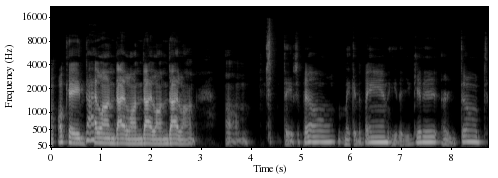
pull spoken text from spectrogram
Um, Okay, Dylon, Dylon, Dylon, Dylon. Um, Dave Chappelle making the band. Either you get it or you don't.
